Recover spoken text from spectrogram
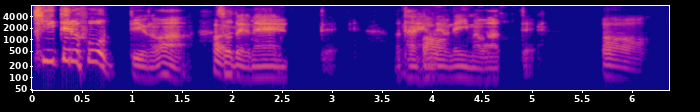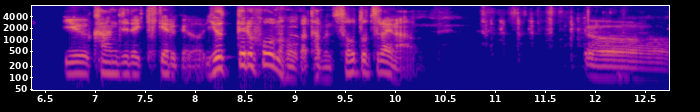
聞いてる方っていうのは、はいそうだよねって、大変だよね、今はってああ。いう感じで聞けるけど、言ってる方の方が多分相当辛いな。うん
